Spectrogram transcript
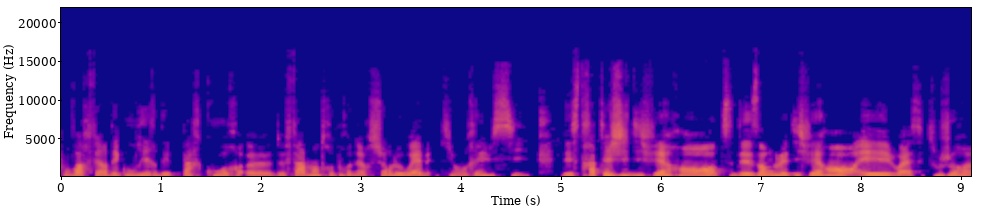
pouvoir faire découvrir des parcours euh, de femmes entrepreneurs sur le web qui ont réussi des stratégies différentes, des angles différents. Et voilà, c'est toujours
